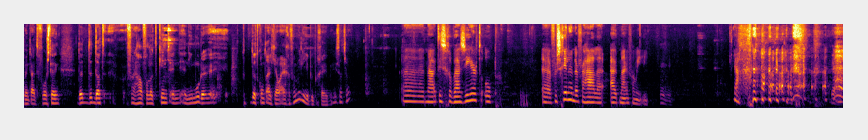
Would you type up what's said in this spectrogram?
Fragment uit de voorstelling. Dat, dat, dat, verhaal van het kind en, en die moeder... dat komt uit jouw eigen familie, heb ik begrepen. Is dat zo? Uh, nou, het is gebaseerd op uh, verschillende verhalen uit mijn familie. Hmm. Ja. ja.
